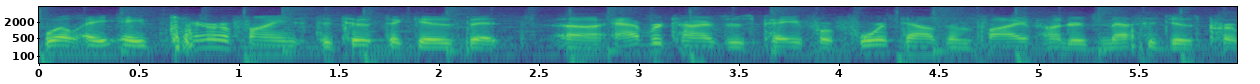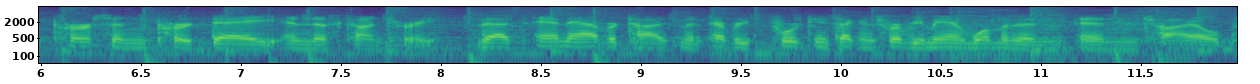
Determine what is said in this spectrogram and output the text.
Well, a, a terrifying statistic is that uh, advertisers pay for 4,500 messages per person per day in this country. That's an advertisement every 14 seconds for every man, woman, and, and child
